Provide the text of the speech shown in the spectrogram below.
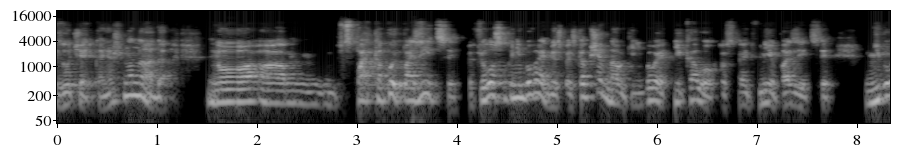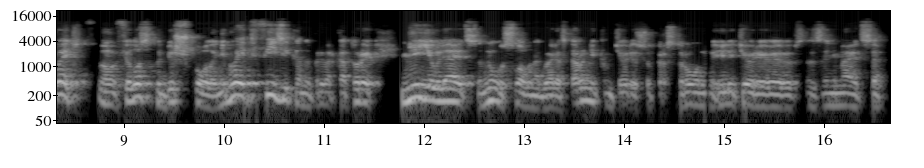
Изучать, конечно, надо, но э, с какой позиции? Философа не бывает без позиции. Вообще в науке не бывает никого, кто стоит вне позиции. Не бывает ну, философа без школы. Не бывает физика, например, который не является, ну, условно говоря, сторонником теории суперструн или теории, э, занимается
